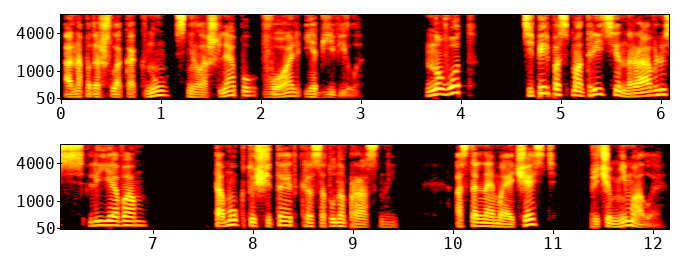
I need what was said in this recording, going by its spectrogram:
она подошла к окну, сняла шляпу, вуаль и объявила. «Ну вот, теперь посмотрите, нравлюсь ли я вам, тому, кто считает красоту напрасной. Остальная моя часть, причем немалая,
